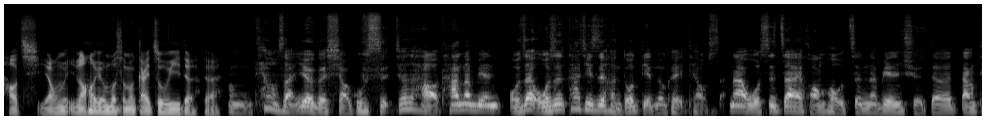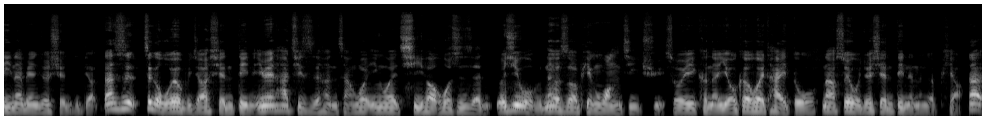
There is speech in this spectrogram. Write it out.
好奇啊，我们然后有没有什么该注意的？对，嗯，跳伞也有个小故事，就是好，他那边我在我是他其实很多点都可以跳伞，那我是在皇后镇那边。学的当地那边就选择掉，但是这个我有比较先定，因为它其实很常会因为气候或是人，尤其我们那个时候偏旺季去，所以可能游客会太多，那所以我就先订了那个票。那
